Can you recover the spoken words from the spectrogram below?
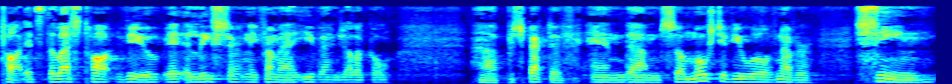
taught. It's the less taught view, at least certainly from an evangelical uh, perspective, and um, so most of you will have never seen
